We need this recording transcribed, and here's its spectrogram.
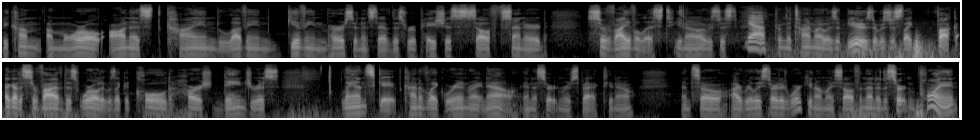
become a moral, honest, kind, loving, giving person instead of this rapacious, self-centered survivalist. You know, it was just yeah. from the time I was abused, it was just like, fuck, I got to survive this world. It was like a cold, harsh, dangerous landscape, kind of like we're in right now in a certain respect, you know? And so I really started working on myself. And then at a certain point,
